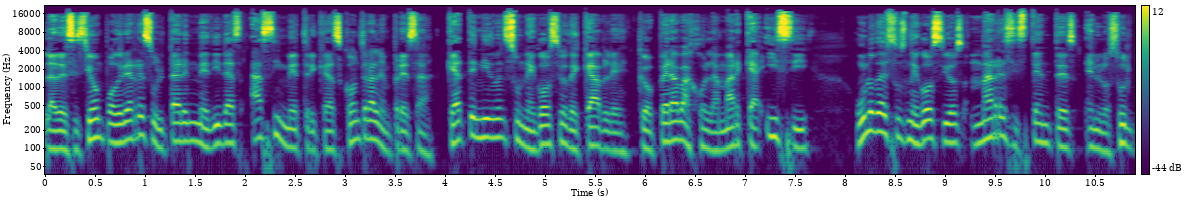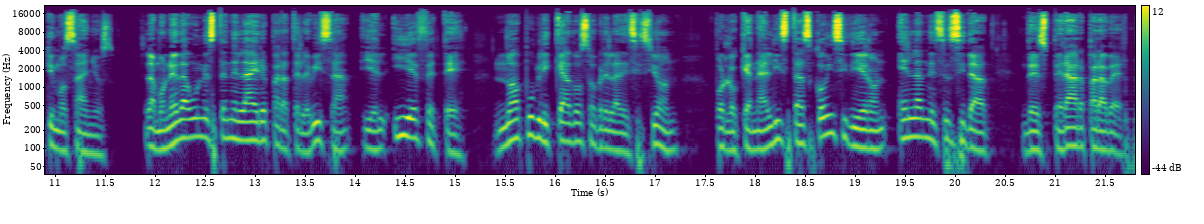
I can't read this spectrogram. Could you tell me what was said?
La decisión podría resultar en medidas asimétricas contra la empresa, que ha tenido en su negocio de cable, que opera bajo la marca Easy, uno de sus negocios más resistentes en los últimos años. La moneda aún está en el aire para Televisa y el IFT no ha publicado sobre la decisión, por lo que analistas coincidieron en la necesidad de esperar para ver.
